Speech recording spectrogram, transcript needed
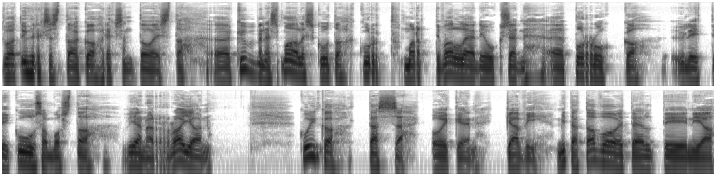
1918. 10. maaliskuuta Kurt Martti Valleniuksen porukka ylitti Kuusamosta Vianan rajan. Kuinka tässä oikein kävi? Mitä tavoiteltiin ja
